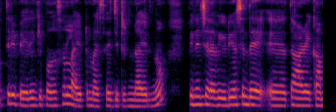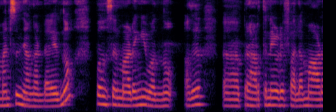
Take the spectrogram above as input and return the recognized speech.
ഒത്തിരി പേര് എനിക്ക് പേഴ്സണലായിട്ട് മെസ്സേജ് ഇട്ടിട്ടുണ്ടായിരുന്നു. പിന്നെ ചില വീഡിയോസിന്റെ താഴെ കമൻസും ഞാൻ കണ്ടായിരുന്നു. പേഴ്സൺ മടങ്ങി വന്നു. അത് പ്രാർത്ഥനയുടെ ഫലമാണ്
